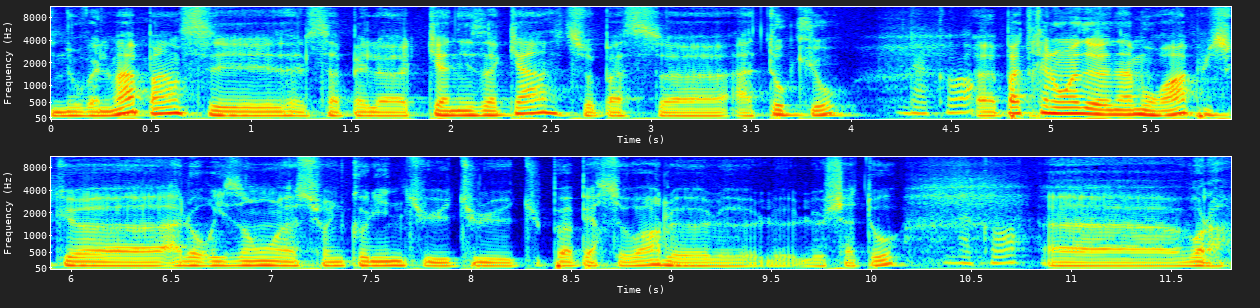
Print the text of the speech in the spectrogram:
une nouvelle map. Hein. C'est- Elle s'appelle Kanezaka. Elle se passe à Tokyo. Euh, pas très loin de Namura, puisque euh, à l'horizon, euh, sur une colline, tu, tu- tu peux apercevoir le, le- le- le château. D'accord. Voilà,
